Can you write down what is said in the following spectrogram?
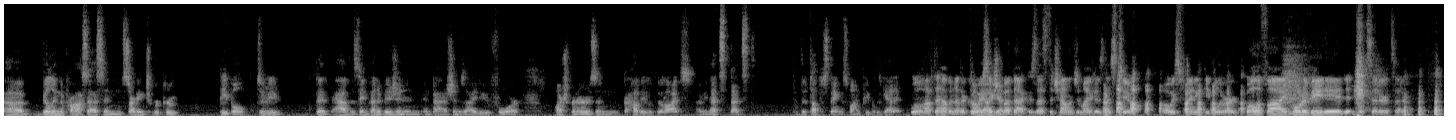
uh, building the process and starting to recruit people to be that have the same kind of vision and, and passion as I do for entrepreneurs and how they live their lives. I mean, that's that's the toughest thing is find people to get it. We'll have to have another The way I conversation about that because that's the challenge in my business too. Always finding people who are qualified, motivated, et cetera, et cetera.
